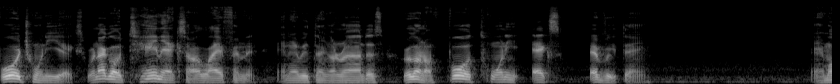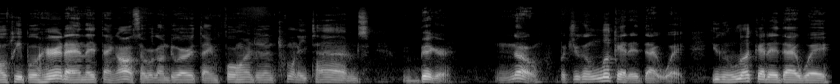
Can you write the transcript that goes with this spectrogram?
420X. We're not to 10X our life and, and everything around us. We're going to 420X everything. And most people hear that and they think, oh, so we're going to do everything 420 times bigger. No, but you can look at it that way. You can look at it that way,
